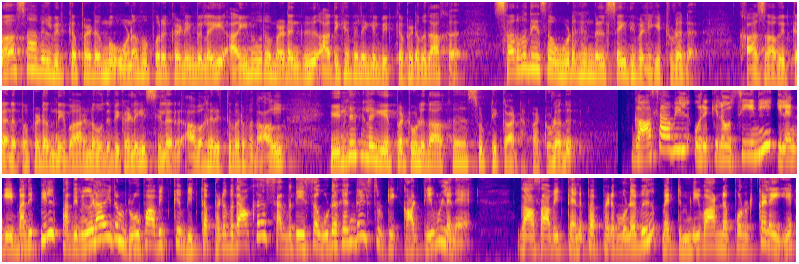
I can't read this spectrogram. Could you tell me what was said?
காசாவில் விற்கப்படும் உணவுப் பொருட்களின் விலை ஐநூறு மடங்கு அதிக விலையில் விற்கப்படுவதாக சர்வதேச ஊடகங்கள் செய்தி வெளியிட்டுள்ளன. காசாவிற்கு அனுப்பப்படும் நிவாரண உதவிகளை சிலர் அபகரித்து வருவதால் இந்த நிலை ஏற்பட்டுள்ளதாக சுட்டிக்காட்டப்பட்டுள்ளது. காசாவில் ஒரு கிலோ சீனி இலங்கை மதிப்பில் பதினேழாயிரம் ரூபாவிற்கு விற்கப்படுவதாக சர்வதேச ஊடகங்கள் சுட்டிக்காட்டியுள்ளன. காசாவிற்கு அனுப்பப்படும் உணவு மற்றும் நிவாரணப் பொருட்களை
